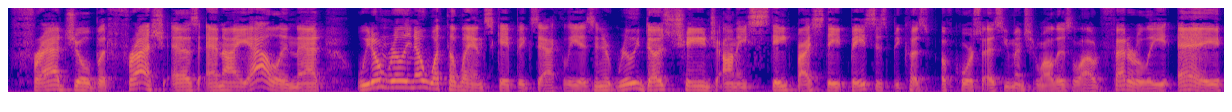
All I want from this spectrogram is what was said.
fragile but fresh as NIL, in that we don't really know what the landscape exactly is. And it really does change on a state by state basis because, of course, as you mentioned, while it is allowed federally, A,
